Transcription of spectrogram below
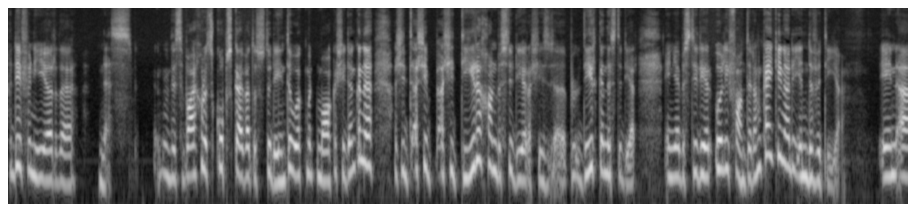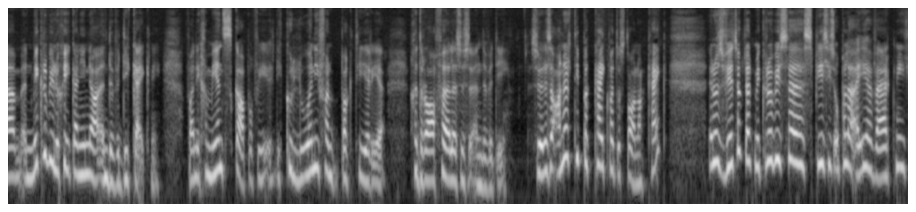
gedefinieerde nis dis 'n baie groot skopskyf wat ons studente ook moet maak as jy dink aan 'n as jy as jy as jy diere gaan bestudeer as jy uh, dierkunde studeer en jy bestudeer olifante dan kyk jy na die individue. En um, in microbiologie kan jy na 'n individu kyk nie. Van die gemeenskap of die die kolonie van bakterieë gedra vir hulle soos 'n individu. So dis 'n ander tipe kyk wat ons daarna kyk. En ons weet ook dat mikrobiese spesies op hulle eie werk nie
